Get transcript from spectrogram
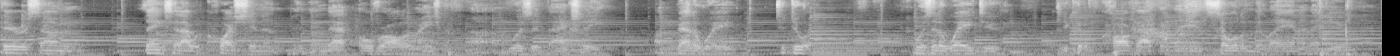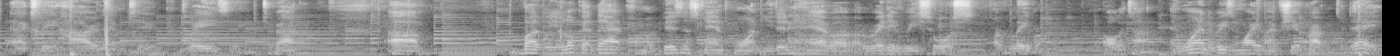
there are some things that I would question in, in, in that overall arrangement. Uh, was it actually a better way to do it? Was it a way to, you could have carved out the land, sold them the land, and then you actually hire them to raise the tobacco? Um, but when you look at that from a business standpoint, you didn't have a, a ready resource of labor all the time. And one of the reasons why you don't have sharecropping today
